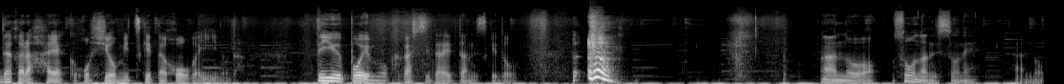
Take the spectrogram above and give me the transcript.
だから早く推しを見つけた方がいいのだ。っていうポエムを書かせていただいたんですけど、あの、そうなんですよね。あの、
